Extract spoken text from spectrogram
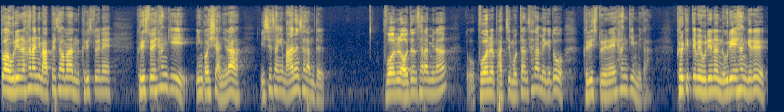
또한 우리는 하나님 앞에서만 그리스도의 그리스도의 향기인 것이 아니라 이 세상의 많은 사람들 구원을 얻은 사람이나 또 구원을 받지 못한 사람에게도 그리스도인의 향기입니다. 그렇기 때문에 우리는 우리의 향기를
